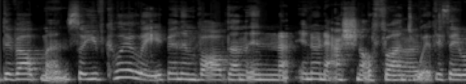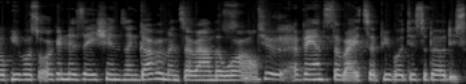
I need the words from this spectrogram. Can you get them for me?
development. So you've clearly been involved on an international front uh, with disabled people's organizations and governments around the world to advance the rights of people with disabilities.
